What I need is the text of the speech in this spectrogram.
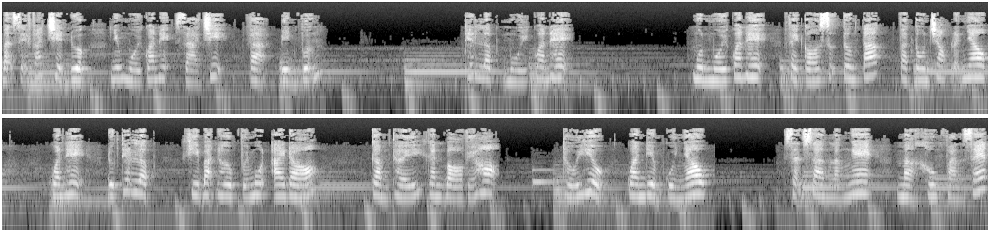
Bạn sẽ phát triển được những mối quan hệ giá trị và bền vững. Thiết lập mối quan hệ một mối quan hệ phải có sự tương tác và tôn trọng lẫn nhau. Quan hệ được thiết lập khi bạn hợp với một ai đó, cảm thấy gắn bó với họ, thấu hiểu quan điểm của nhau, sẵn sàng lắng nghe mà không phán xét.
